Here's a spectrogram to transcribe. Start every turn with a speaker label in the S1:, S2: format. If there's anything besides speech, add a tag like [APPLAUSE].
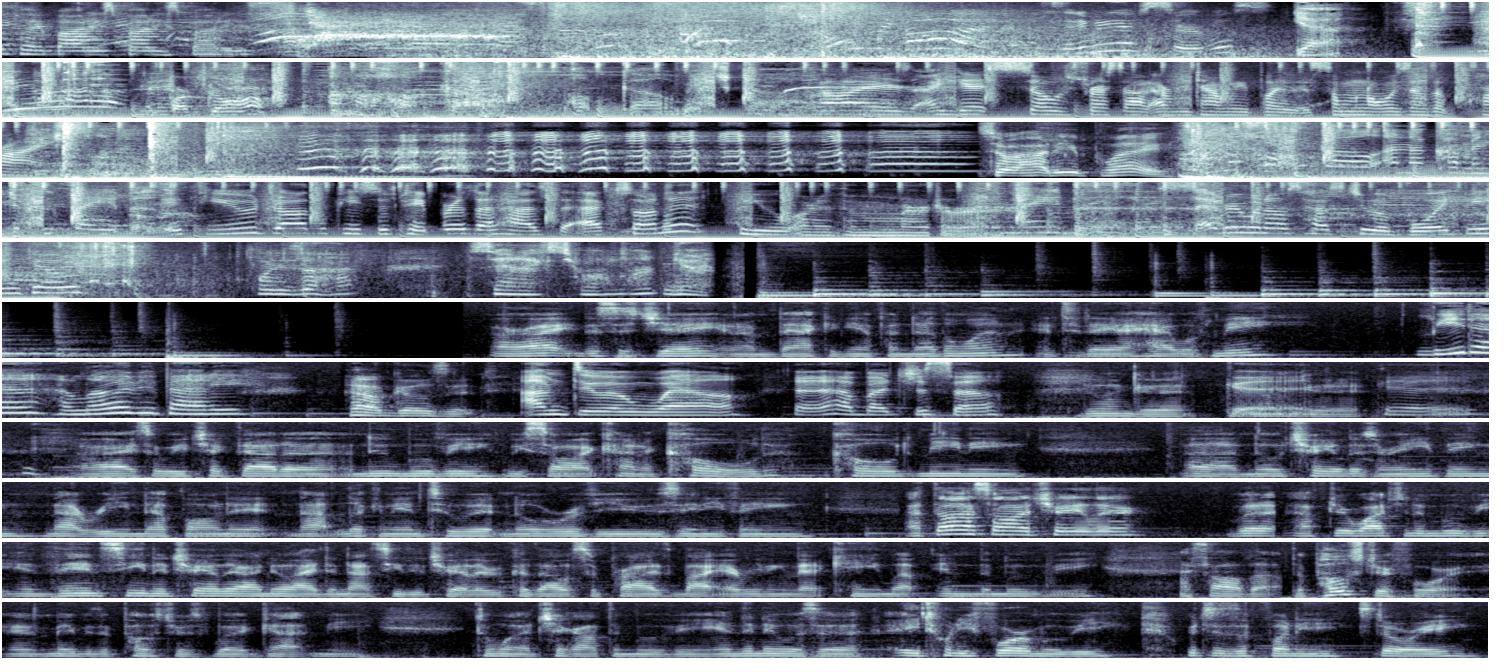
S1: to play bodies, bodies, bodies.
S2: Does anybody have service?
S3: Yeah.
S4: What's going on?
S3: I'm a hot girl, pop girl, rich girl.
S5: Guys, I get so stressed out every time we play this. Someone always ends up crying.
S3: Just wanna be me.
S4: So how do you play?
S3: Come in different flavors.
S2: If you draw the piece of paper that has the X on it,
S5: You are the murderer.
S3: Neighbors.
S2: everyone else has to avoid being killed.
S5: What is that?
S1: Xanax, do you want one?
S5: Yeah.
S6: All right, this is Jay, and I'm back again for another one. And today I have with me,
S7: Leda, hello everybody.
S6: how goes it?
S7: I'm doing well. [LAUGHS] How about yourself?
S6: Doing good.
S7: Good.
S6: Doing good.
S7: Good. [LAUGHS]
S6: All right, so we checked out a, a new movie. We saw it kind of cold. Cold meaning uh, no trailers or anything, not reading up on it, not looking into it, no reviews, anything. I thought I saw a trailer, but after watching the movie and then seeing the trailer, I know I did not see the trailer because I was surprised by everything that came up in the movie. I saw the, the poster for it, and maybe the poster is what got me to want to check out the movie. And then it was a A24 movie, which is a funny story.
